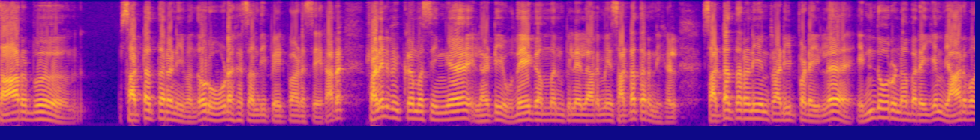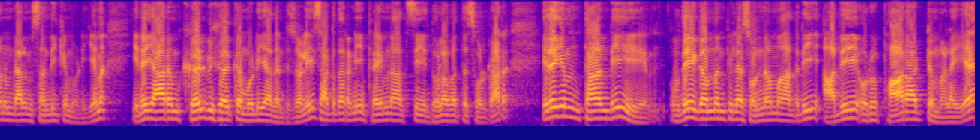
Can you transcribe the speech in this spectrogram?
சார்பு சட்டத்தரணி வந்து ஒரு ஊடக சந்திப்பு ஏற்பாடு செய்கிறார் ரணில் விக்ரமசிங்க இல்லாட்டி உதயகம்மன் பிள்ளை எல்லாருமே சட்டத்தரணிகள். சட்டத்தரணி என்ற அடிப்படையில் எந்த ஒரு நபரையும் யார் வேணும்னாலும் சந்திக்க முடியும். இதை யாரும் கேள்வி கேட்க முடியாது என்று சொல்லி சட்டத்தரணி பிரேம்நாத் சி துலவத்து சொல்றார். இதையும் தாண்டி உதயகம்மன் பிள்ளை சொன்ன மாதிரி அதே ஒரு பாராட்டு மலையை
